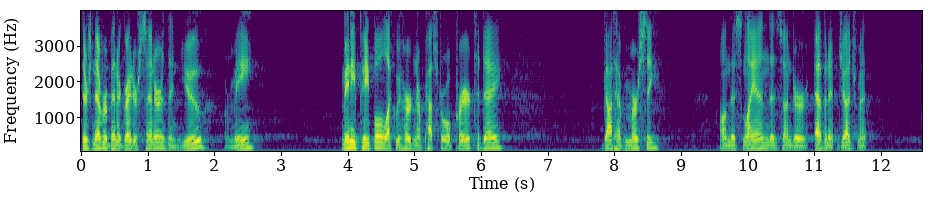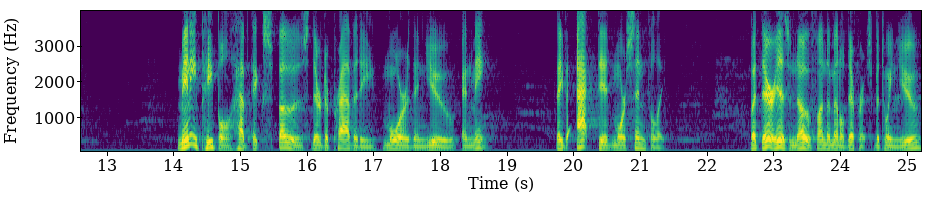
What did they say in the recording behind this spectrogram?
there's never been a greater sinner than you or me. Many people, like we heard in our pastoral prayer today, God have mercy on this land that's under evident judgment. Many people have exposed their depravity more than you and me. They've acted more sinfully. But there is no fundamental difference between you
